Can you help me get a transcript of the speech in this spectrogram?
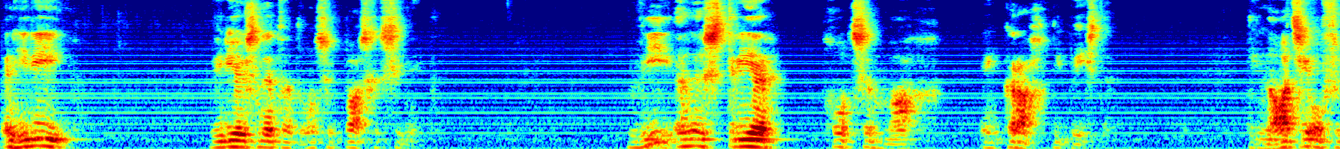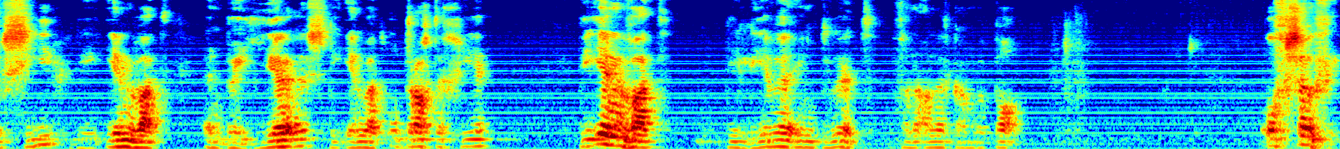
In hierdie videosnit wat ons sopas gesien het. Wie illustreer God se mag en krag die beste? Die nasie-offisier, die een wat in beheer is, die een wat opdragte gee, die een wat die lewe en dood van 'n ander kan bepaal. Of Sophie,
